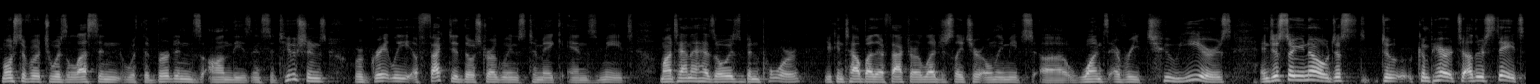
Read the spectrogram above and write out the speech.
most of which was a lesson with the burdens on these institutions were greatly affected those struggling to make ends meet. Montana has always been poor. You can tell by the fact our legislature only meets uh, once every two years. And just so you know, just to compare it to other states,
